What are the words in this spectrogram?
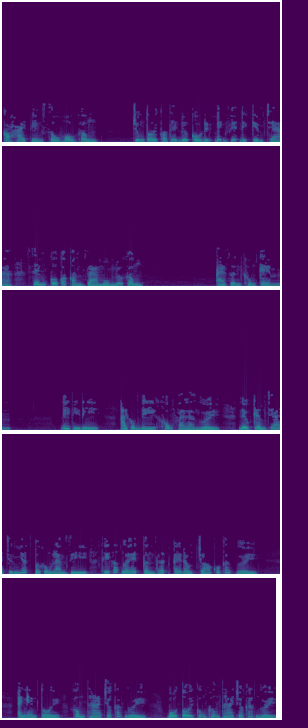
có hai tiếng xấu hổ không? Chúng tôi có thể đưa cô đến bệnh viện để kiểm tra, xem cô có còn già mồm nữa không? À dân không kém. Đi thì đi, ai không đi không phải là người. Nếu kiểm tra chứng nhận tôi không làm gì, thì các người hãy cẩn thận cái đầu chó của các người. Anh em tôi không tha cho các người, bố tôi cũng không tha cho các người.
